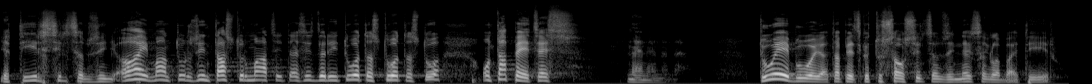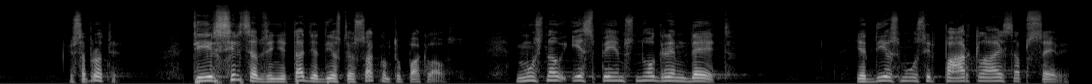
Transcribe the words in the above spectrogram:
Ja tīra sirdsapziņa, ai, man tur zina, tas tur mācītājs izdarīja to, tas to, tas to, un tāpēc es, nē, nē, nē. Tu ej bojā, tāpēc, ka tu savu sirdsapziņu nesaglabāji tīru. Jūs saprotiet? Tīra sirdsapziņa ir tad, ja Dievs tev saka un tu paklausi. Mums nav iespējams nogremdēt, ja Dievs mūs ir pārklājis ap sevi.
